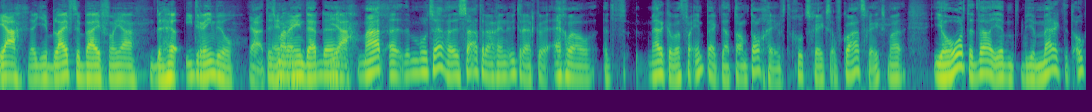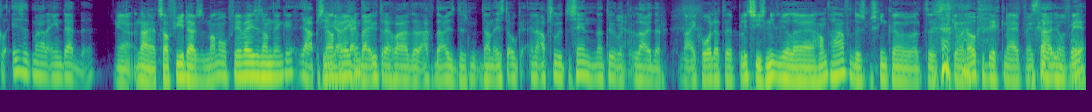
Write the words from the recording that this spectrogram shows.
Ja, je blijft erbij van ja, de hel- iedereen wil. Ja, het is En- maar en- een derde. ja. Maar eh, ik moet zeggen, zaterdag in Utrecht kun je echt wel het merken wat voor impact dat dan toch heeft. Goed schiks of kwaad schiks. Maar je hoort het wel, je, je merkt het ook al is het maar een derde. Ja, nou ja, het zal 4000 man ongeveer wezen dan, denk ik. Ja, precies. Ja, kijk, bij Utrecht waren er 8000, dus dan is het ook in absolute zin natuurlijk Ja. luider. Nou, ik hoor dat de politie niet willen handhaven, dus misschien kunnen we wat uh, stiekem een oogje dichtknijpen. En Stadion kunnen we wat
